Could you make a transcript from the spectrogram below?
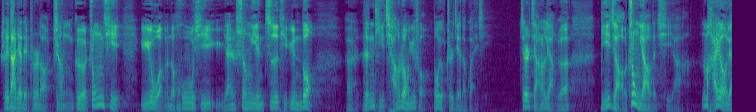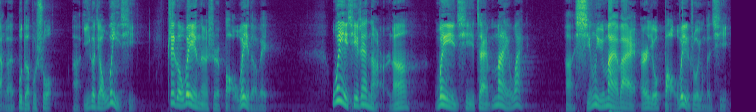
所以大家得知道，整个中气与我们的呼吸、语言、声音、肢体运动，呃，人体强壮与否都有直接的关系。今儿讲了两个比较重要的气啊，那么还有两个不得不说啊，一个叫胃气，这个胃呢是保卫的胃。胃气在哪儿呢？胃气在脉外啊，行于脉外而有保卫作用的气。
